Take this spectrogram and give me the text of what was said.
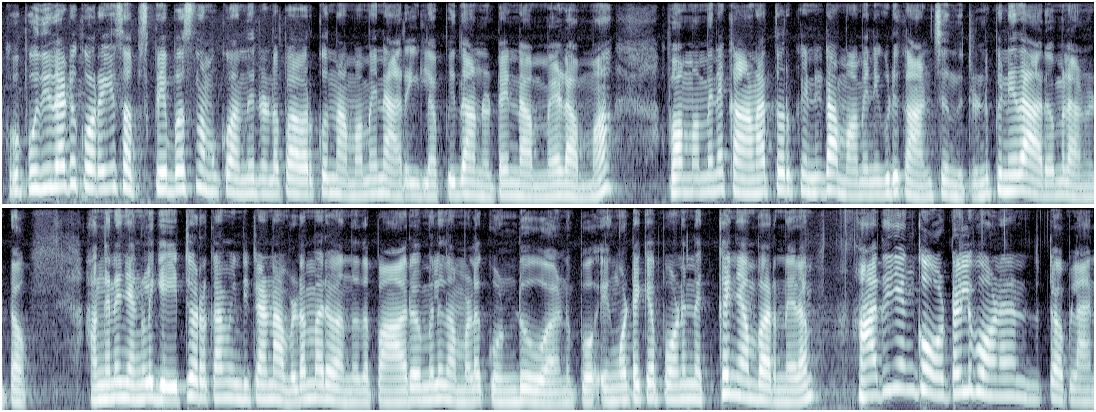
അപ്പോൾ പുതിയതായിട്ട് കുറേ സബ്സ്ക്രൈബേഴ്സ് നമുക്ക് വന്നിട്ടുണ്ട്. അപ്പോൾ അവർക്കൊന്നും അമ്മാമേനെ അറിയില്ല. അപ്പോൾ ഇതാണ് കേട്ടോ എന്റെ അമ്മയുടെ അമ്മ. അപ്പോൾ അമ്മാമേനെ കാണാത്തവർക്ക് വേണ്ടിയിട്ട് അമ്മാമേനെ കൂടി കാണിച്ചു തന്നിട്ടുണ്ട്. പിന്നെ ഇത് ആരോമലാണ് കേട്ടോ. അങ്ങനെ ഞങ്ങൾ ഗേറ്റ് തുറക്കാൻ വേണ്ടിയിട്ടാണ് അവിടം വരെ വന്നത്. അപ്പോൾ ആരോമിൽ നമ്മളെ കൊണ്ടുപോവാണ്. ഇപ്പോൾ എങ്ങോട്ടേക്കാണ് പോകണമെന്നൊക്കെ ഞാൻ പറഞ്ഞുതരാം. ആദ്യം ഞങ്ങൾക്ക് ഹോട്ടലിൽ പോകണം കേട്ടോ പ്ലാൻ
